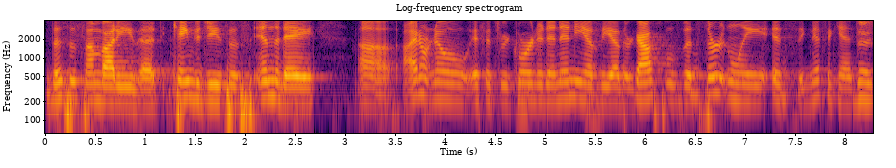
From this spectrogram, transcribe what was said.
this is somebody that came to Jesus in the day. Uh, I don't know if it's recorded in any of the other Gospels, but certainly it's significant. There,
